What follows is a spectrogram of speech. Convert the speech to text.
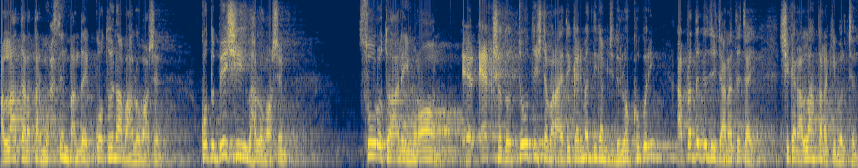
আল্লাহ তালা তার মহসিন বান্দাকে কত না ভালোবাসেন, কত বেশি ভালোবাসেন। সুরত আলী ইমরান এর একশত চৌত্রিশ নম্বর আয়তে কারিমার দিকে আমি যদি লক্ষ্য করি আপনাদেরকে যে জানাতে চাই সেখানে আল্লাহ তালা কি বলছেন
